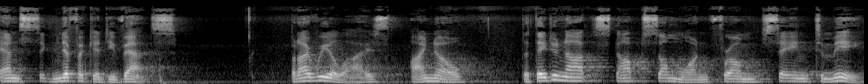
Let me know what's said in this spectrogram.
and significant events. But I realize, I know, that they do not stop someone from saying to me,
